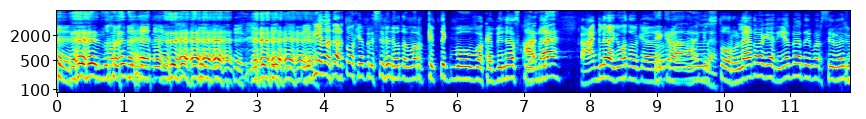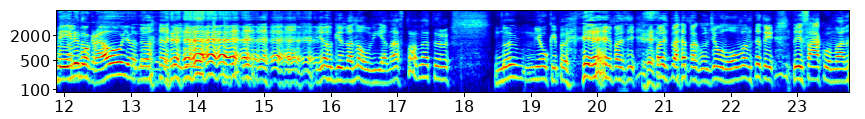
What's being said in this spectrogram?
Influenceriai daugiau. Tai vieną dar tokią prisiminiau, dabar kaip tik buvau vakabinės klube. Anglė, jo tokia. Tikrą anglę. Storulė tokia, riebė, tai parsivežiau. Mėlyno kraujo. Nu, jau, jau gyvenau vienas tuo metu ir, nu, jau kaip pasi, pas, paguldžiau lovon, tai, tai sako man,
